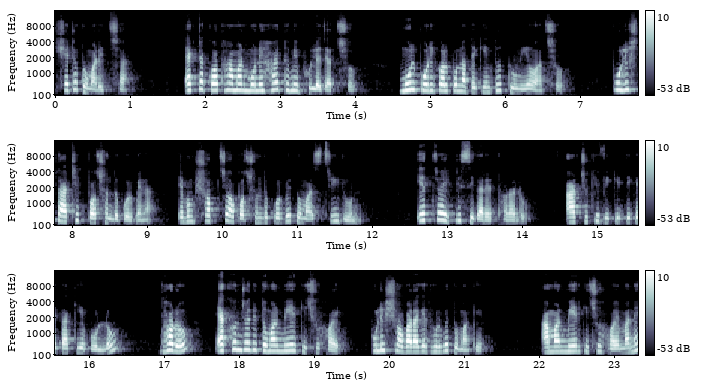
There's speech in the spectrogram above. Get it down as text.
সেটা তোমার ইচ্ছা। একটা কথা আমার মনে হয় তুমি ভুলে যাচ্ছ। মূল পরিকল্পনাতে কিন্তু তুমিও আছো। পুলিশ তা ঠিক পছন্দ করবে না এবং সবচেয়ে অপছন্দ করবে তোমার স্ত্রী রুন। এত্রা একটি সিগারেট ধরালো। আর চোখে ভিকির দিকে তাকিয়ে বলল, ধরো, এখন যদি তোমার মেয়ের কিছু হয়, পুলিশ সবার আগে ধরবে তোমাকে। আমার মেয়ের কিছু হয় মানে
